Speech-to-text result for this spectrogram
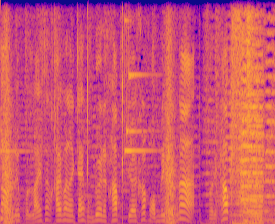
ชอบอย่าลืมกด like subscribe กำลังใจผมด้วยนะครับเจอกันครับผมในคลิปหน้า สวัสดีครับ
